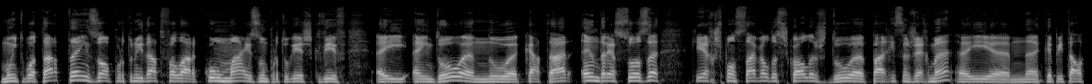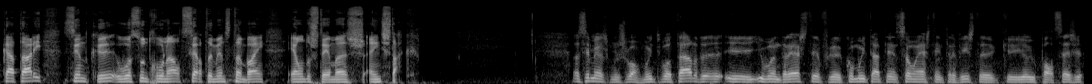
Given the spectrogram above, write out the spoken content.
muito boa tarde. Tens a oportunidade de falar com mais um português que vive aí em Doha, no Qatar, André Souza, que é responsável das escolas do Paris Saint-Germain, aí eh, na capital Qatari, sendo que o assunto Ronaldo certamente também é um dos temas em destaque. Assim mesmo, João, muito boa tarde. E, o André esteve com muita atenção a esta entrevista que eu e o Paulo Sérgio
